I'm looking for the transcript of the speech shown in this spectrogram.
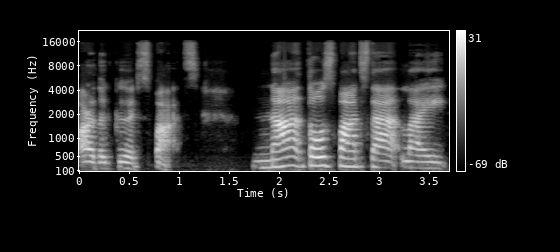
are the good spots. Not those spots that like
